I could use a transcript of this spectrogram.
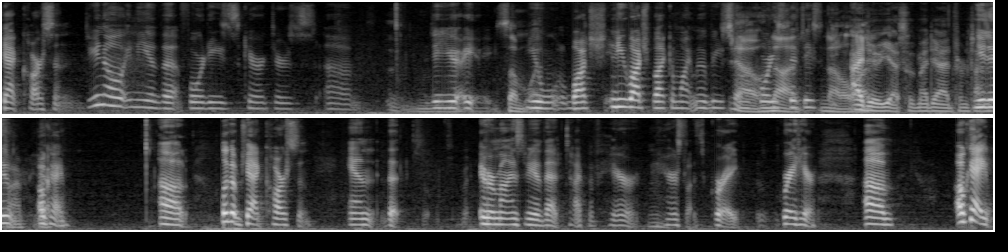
Jack Carson. Do you know any of the 40s characters? Um, do you? uh, Somewhat. You watch? Do you watch black and white movies from No, 40s, not, 50s? not a lot. I do, yes, with my dad from time You to do? time. Yeah. Okay. Uh, look up Jack Carson, and that it reminds me of that type of hair. Hairstyle. It's great, great hair. Um, okay.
